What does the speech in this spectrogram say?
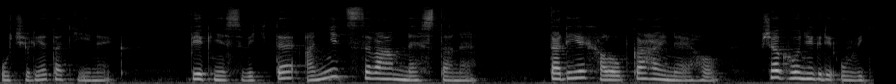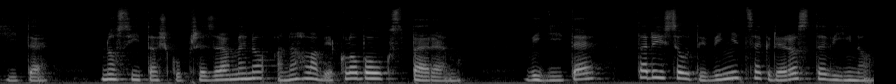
učil je tatínek. Pěkně sviťte a nic se vám nestane. Tady je chaloupka hajného, však ho někdy uvidíte – Nosí tašku přes rameno a na hlavě klobouk s perem. Vidíte, tady jsou ty vinice, kde roste víno,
